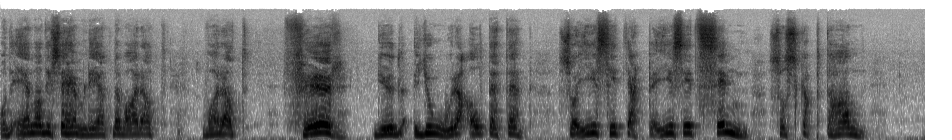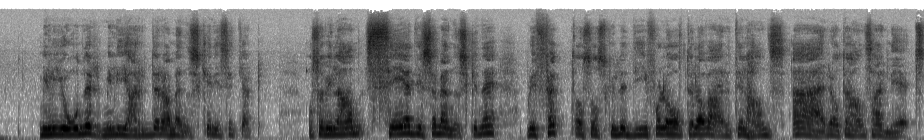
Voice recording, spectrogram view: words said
Og en av disse hemmelighetene var at, var at før Gud gjorde alt dette, så i sitt hjerte, i sitt sinn, så skapte han millioner, milliarder av mennesker i sitt hjerte. Og så ville han se disse menneskene bli født, og så skulle de få lov til å være til hans ære og til hans herlighet.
